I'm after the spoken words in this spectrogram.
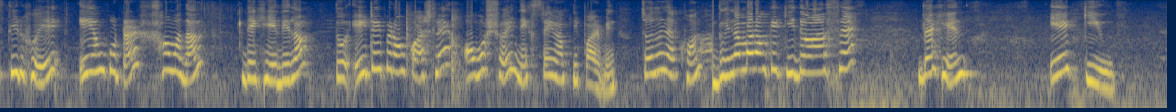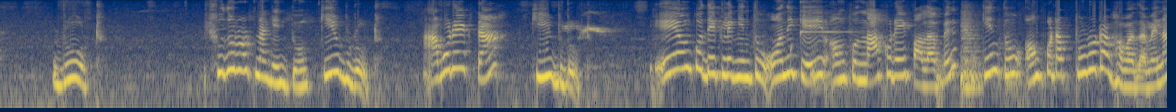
স্থির হয়ে এই অঙ্কটার সমাধান দেখিয়ে দিলাম। তো এই টাইপের অঙ্ক আসলে অবশ্যই নেক্সট টাইম আপনি পারবেন। চলুন এখন দুই নম্বর অঙ্কে কী দেওয়া আছে? দেখেন এ কিউব রুট শুধু রুট না কিন্তু কিউব রুট আবারও একটা কিউব রুট এই অঙ্ক দেখলে কিন্তু অনেকেই অঙ্ক না করেই পালাবেন, কিন্তু অঙ্কটা পুরোটা ভাবা যাবে না।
